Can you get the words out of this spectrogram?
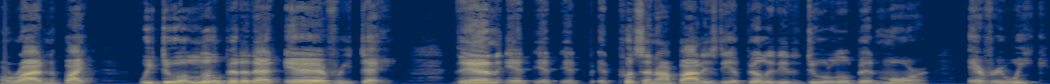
or riding a bike. We do a little bit of that every day. Then it, it, it, it puts in our bodies the ability to do a little bit more every week.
